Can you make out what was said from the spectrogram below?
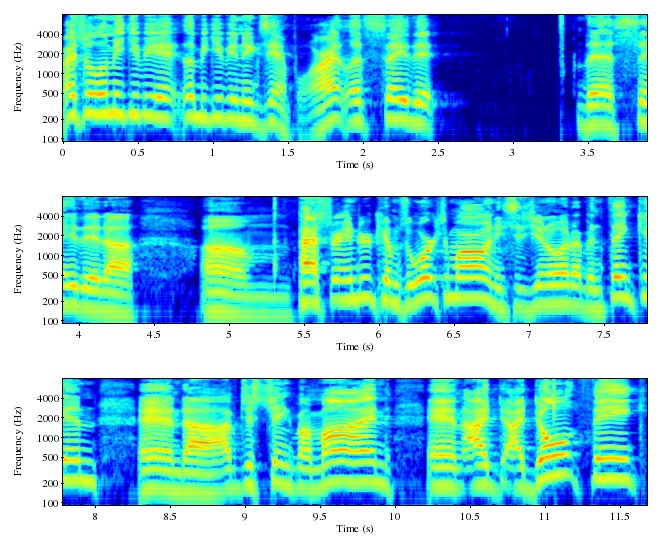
All right, so let me give you let me give you an example. All right, let's say that let's say that uh, um, Pastor Andrew comes to work tomorrow and he says, You know what, I've been thinking and uh, I've just changed my mind. And I, I don't think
